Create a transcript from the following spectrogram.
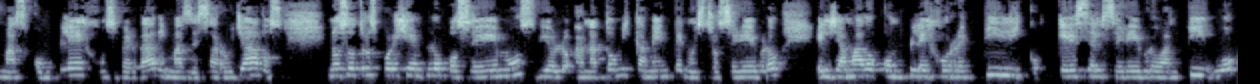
más complejos, ¿verdad? Y más desarrollados. Nosotros, por ejemplo, poseemos anatómicamente nuestro cerebro el llamado complejo reptílico, que es el cerebro antiguo,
